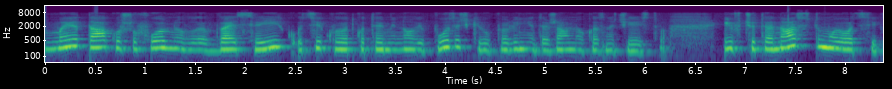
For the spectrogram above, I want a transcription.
ми також оформлювали весь рік оці короткотермінові позички в управлінні державного казначейства. І в 2014 році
